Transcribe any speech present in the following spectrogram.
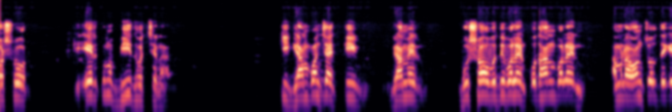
বছর, এর কোনো বিধ হচ্ছে না। কি গ্রাম পঞ্চায়েত, কি গ্রামের বুথ সভাপতি বলেন, প্রধান বলেন, আমরা অঞ্চল থেকে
